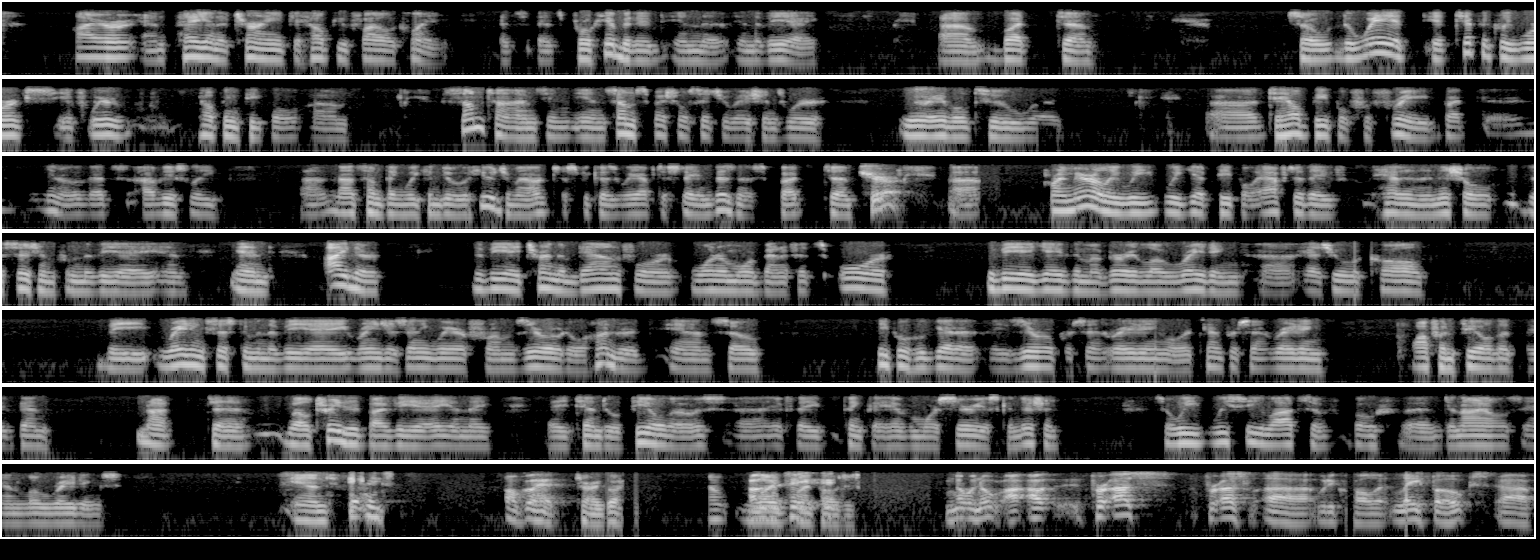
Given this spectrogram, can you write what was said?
hire and pay an attorney to help you file a claim. That's that's prohibited in the in the VA. Um, but um, so the way it, it typically works, if we're helping people, um, sometimes in, in some special situations we're we're able to uh, uh, to help people for free, but uh, you know that's obviously uh, not something we can do a huge amount just because we have to stay in business. But uh, sure. Uh, primarily, we, we get people after they've had an initial decision from the VA, and and either the VA turned them down for one or more benefits, or the VA gave them a very low rating. Uh, as you'll recall, the rating system in the VA ranges anywhere from zero to 100, and so people who get a, a 0% rating or a 10% rating often feel that they've been not uh, well treated by VA, and they they tend to appeal those uh, if they think they have a more serious condition. So we, we see lots of both uh, denials and low ratings. And, and oh, go ahead. Sorry, go ahead. My, my apologies. No, no. I, I, for us, for us, uh, what do you call it, lay folks, uh,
